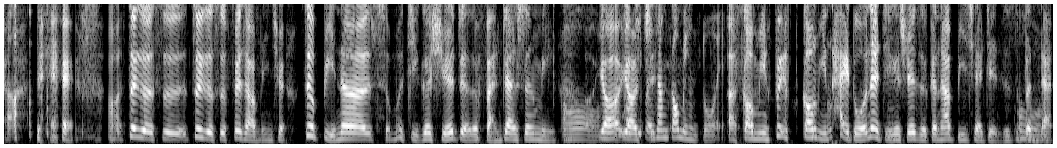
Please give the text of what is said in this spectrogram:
道。对，这个是这个是非常明确，这比那什么几个学者的反战声明哦要要基本上高明很多哎啊，高明非高明太多，那几个学者跟他比起来简直是笨蛋、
